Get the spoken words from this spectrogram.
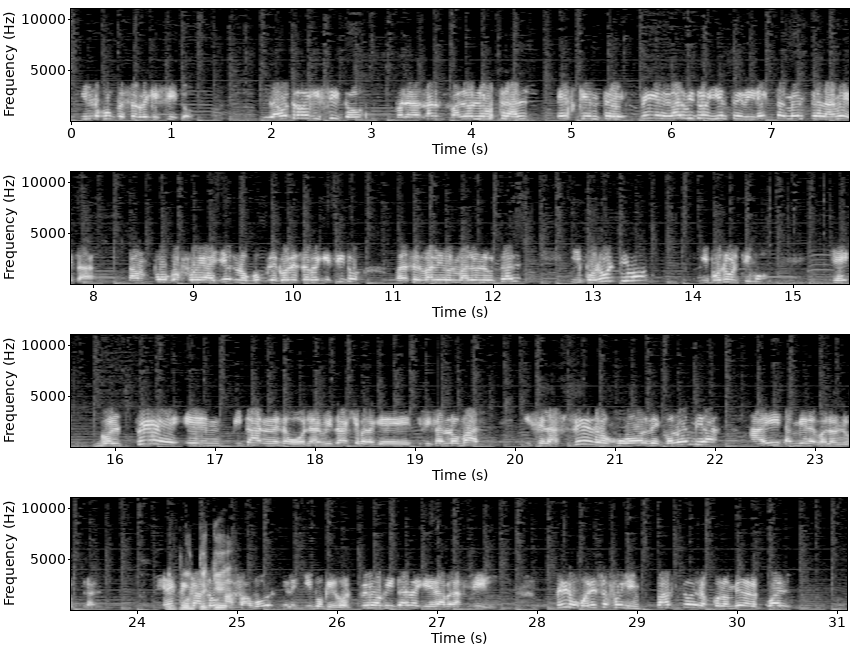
y no cumple ese requisito. La otro requisito para dar balón neutral es que entre pegue el árbitro y entre directamente a la meta. Tampoco fue ayer, no cumple con ese requisito para ser válido el balón neutral. Y por último, y por último, que golpee en Pitán o en el arbitraje para que identificarlo más y se la cede a un jugador de Colombia, ahí también es balón neutral. En este caso, que- a favor del equipo que golpeó a Pitana, que era Brasil. Pero por eso fue el impacto de los colombianos, el cual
